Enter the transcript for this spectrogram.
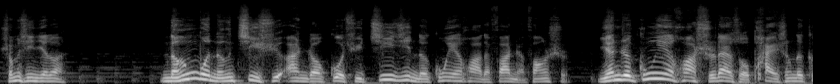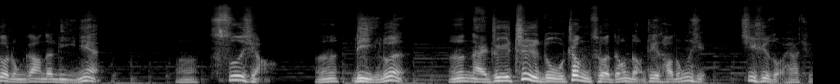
什么新阶段？能不能继续按照过去激进的工业化的发展方式，沿着工业化时代所派生的各种各样的理念、啊思想、嗯理论、嗯乃至于制度政策等等这套东西继续走下去？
